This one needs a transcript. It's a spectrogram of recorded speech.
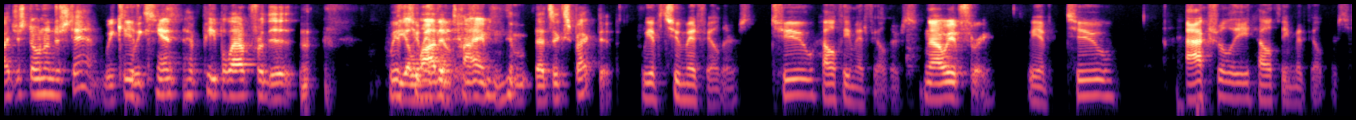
I just don't understand. We can we can't have people out for the We the allotted time that's expected. We have two midfielders, two healthy midfielders. Now we have three. We have two actually healthy midfielders.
